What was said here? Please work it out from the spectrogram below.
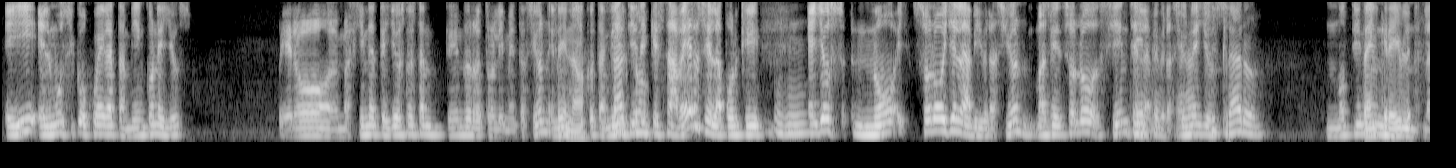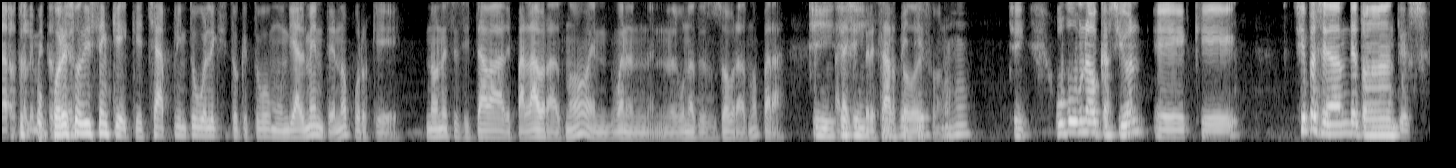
Y el músico juega también con ellos pero imagínate, ellos no están teniendo retroalimentación. El músico también tiene que sabérsela porque ellos no solo oyen la vibración, más bien solo sienten, la vibración ellos. Sí, claro. No tienen increíble. la pues, retroalimentación. por eso dicen que, que, Chaplin tuvo el éxito que tuvo mundialmente, ¿no? Porque no necesitaba de palabras, ¿no? En, bueno, en, algunas de sus obras, ¿no? Para, expresar todo eso, ¿no? Sí. Hubo una ocasión eh, que siempre se dan detonantes.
